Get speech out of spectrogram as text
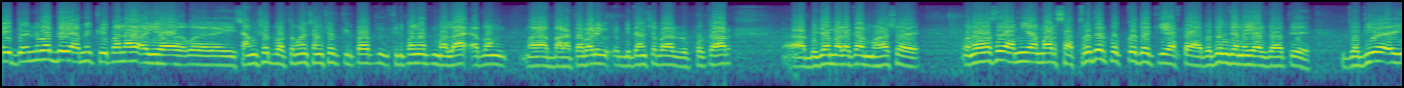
এই ধন্যবাদ দিই আমি কৃপানাথ এই সাংসদ, বর্তমান সাংসদ কৃপা, কৃপানাথ মালা এবং বারাতাবাড়ি বিধানসভার রূপকার বিজয় মালাকার মহাশয়, ওনার কাছে আমি আমার ছাত্রদের পক্ষ থেকে একটা আবেদন জানাই আর যাতে যদিও এই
